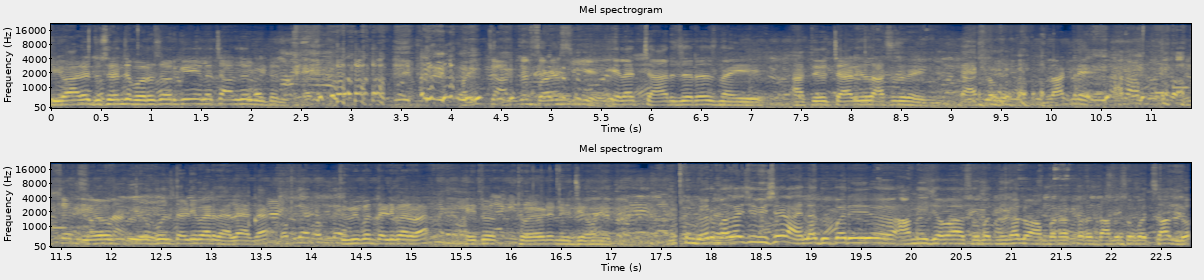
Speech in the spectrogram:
किंवा अरे दुसऱ्यांच्या भरोश्यावर की याला चार्जर भेटेल? याला चार्जरच नाही आता चार्जर असंच राहील. लाटले फुल तडीपार झाला आता. तुम्ही पण तडीपार व्हा. येतो थोड्या वेळाने जेवण येतो. तर मगाशी विषय राहिला दुपारी आम्ही जेव्हा सोबत निघालो अंबरनाथपर्यंत आम्ही सोबत चाललो.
